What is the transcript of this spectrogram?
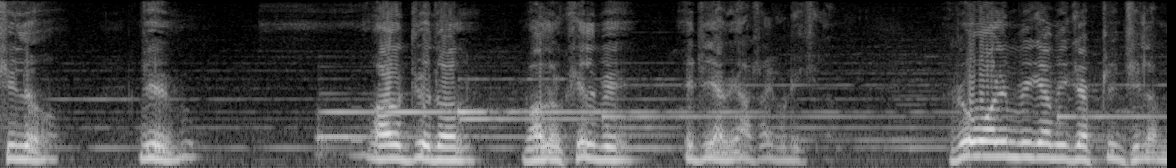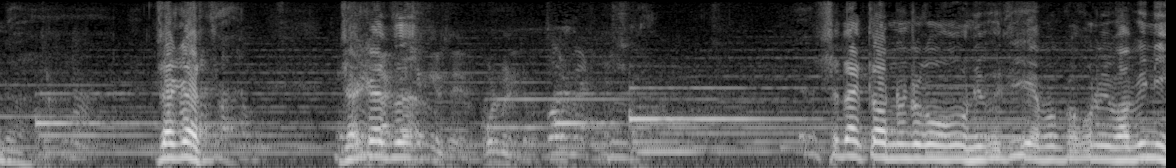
ছিল যে ভারতীয় দল ভালো খেলবে, এটি আমি আশা করেছিলাম। রোম অলিম্পিকে আমি ক্যাপ্টেন ছিলাম না। জাকার্তা জাকার্তা সেটা একটা অন্যরকম অনুভূতি এবং কখনোই ভাবিনি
